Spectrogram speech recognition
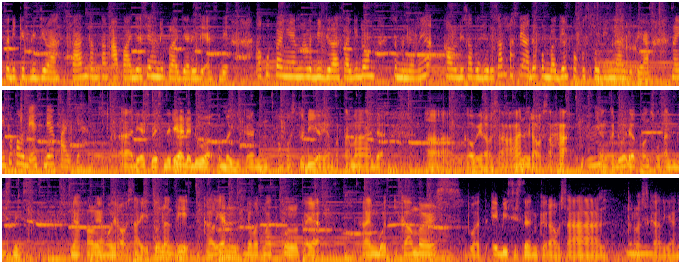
sedikit dijelaskan tentang apa aja sih yang dipelajari di SB. Aku pengen lebih jelas lagi dong. Sebenarnya kalau di satu jurusan pasti ada pembagian fokus studinya gitu ya. Nah itu kalau di SB apa aja? Uh, di SB sendiri ada dua pembagikan fokus studi ya. Yang pertama ada uh, kewirausahaan, wirausaha. Mm-mm. Yang kedua ada konsultan bisnis. Nah kalau yang wirausaha itu nanti kalian dapat matkul kayak kalian buat e-commerce, buat e-bisnis dan kewirausahaan. Terus Hmm. kalian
